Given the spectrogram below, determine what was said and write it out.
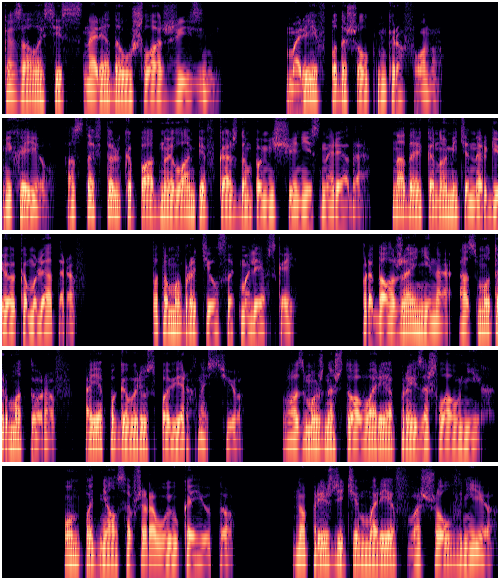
Казалось, из снаряда ушла жизнь. Мареев подошел к микрофону. «Михаил, оставь только по одной лампе в каждом помещении снаряда. Надо экономить энергию аккумуляторов». Потом обратился к Малевской. «Продолжай, Нина, осмотр моторов, а я поговорю с поверхностью. Возможно, что авария произошла у них». Он поднялся в шаровую каюту. Но прежде чем Мареев вошел в нее,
